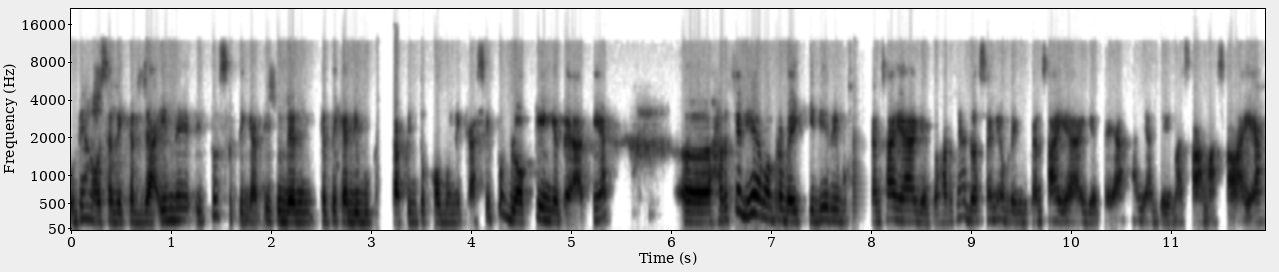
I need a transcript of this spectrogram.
udah nggak usah dikerjain deh itu setingkat itu. Dan ketika dibuka pintu komunikasi pun blocking gitu ya artinya uh, harusnya dia yang memperbaiki diri bukan saya gitu. Harusnya dosen yang memperbaiki bukan saya gitu ya. Hanya dari masalah-masalah yang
